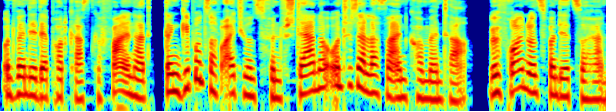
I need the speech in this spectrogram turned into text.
Und wenn dir der Podcast gefallen hat, dann gib uns auf iTunes 5 Sterne und hinterlasse einen Kommentar. Wir freuen uns, von dir zu hören.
